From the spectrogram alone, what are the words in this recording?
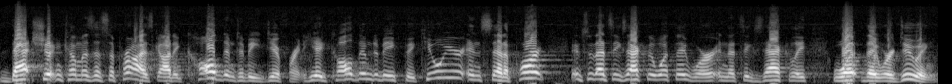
That shouldn't come as a surprise. God had called them to be different. He had called them to be peculiar and set apart. And so that's exactly what they were, and that's exactly what they were doing.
